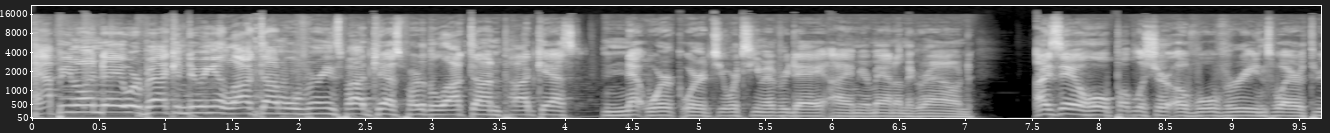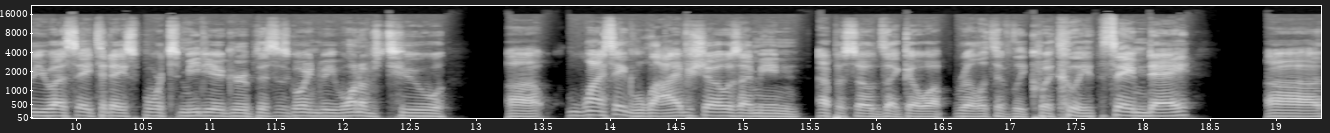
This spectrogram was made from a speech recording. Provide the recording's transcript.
Happy Monday. We're back and doing it. Locked On Wolverines podcast, part of the Locked On Podcast Network, where it's your team every day. I am your man on the ground. Isaiah Hole, publisher of Wolverines Wire through USA Today Sports Media Group. This is going to be one of two. Uh, when I say live shows, I mean episodes that go up relatively quickly the same day uh,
